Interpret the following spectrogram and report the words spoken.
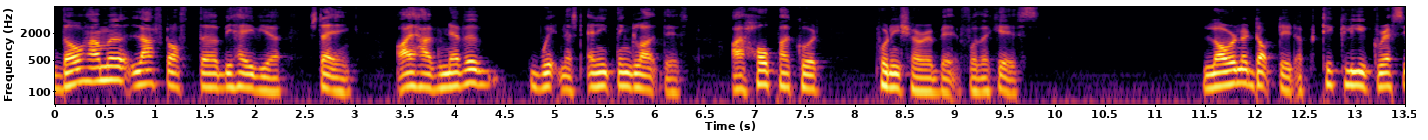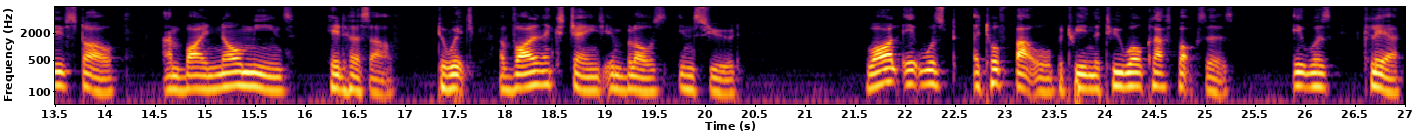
Though Hammer laughed off the behaviour, stating, I have never witnessed anything like this. I hope I could punish her a bit for the kiss. Lauren adopted a particularly aggressive style and by no means hid herself, to which a violent exchange in blows ensued. While it was a tough battle between the two world class boxers, it was clear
